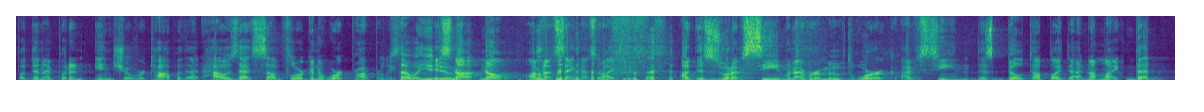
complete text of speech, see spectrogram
but then I put an inch over top of that. How is that subfloor going to work properly? Is that what you it's do? It's not. No, I'm not saying that's what I do. Uh, this is what I've seen when I've removed work. I've seen this built up like that, and I'm like, that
